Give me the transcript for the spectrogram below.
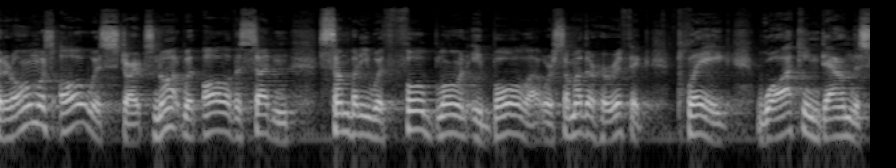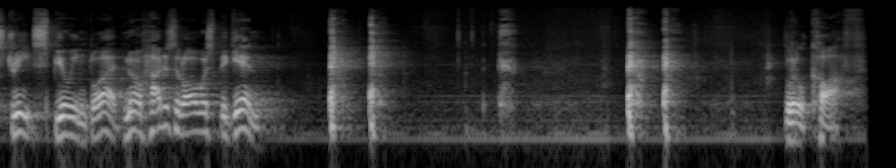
But it almost always starts not with all of a sudden somebody with full blown Ebola or some other horrific plague walking down the street spewing blood. No, how does it always begin? Little cough.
